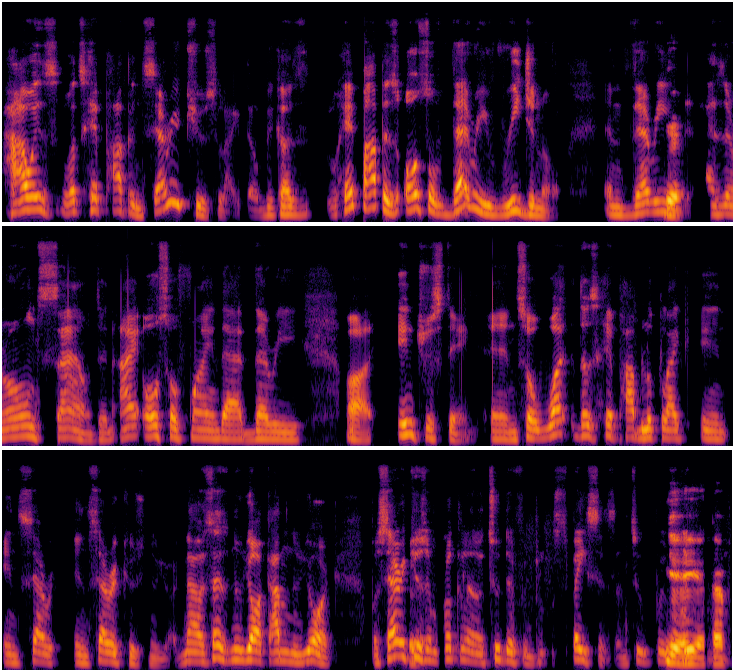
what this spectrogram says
How is what's hip hop in Syracuse like though? Because hip hop is also very regional and very yeah. has their own sound, and I also find that very uh, interesting. And so, what does hip hop look like in in, Syr- in Syracuse, New York? Now it says New York. I'm New York, but Syracuse and Brooklyn are two different spaces and two. Yeah, yeah, definitely.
